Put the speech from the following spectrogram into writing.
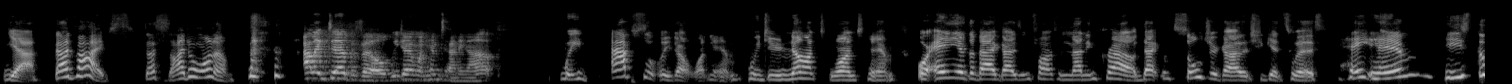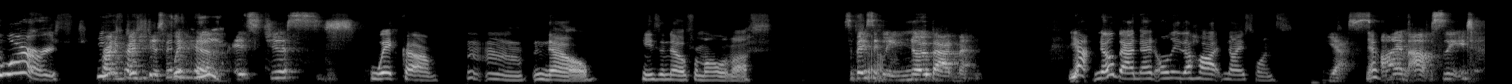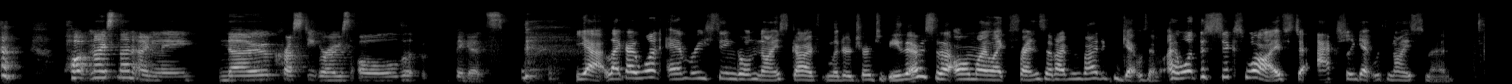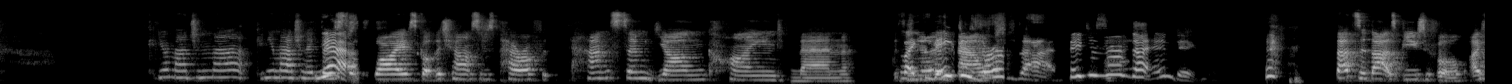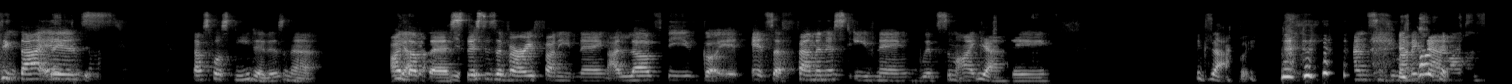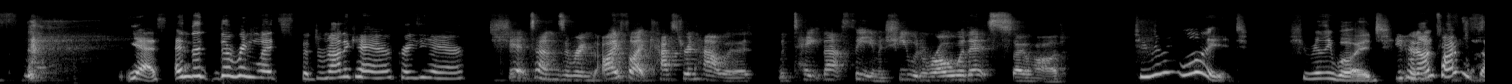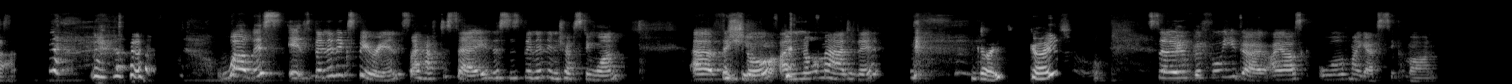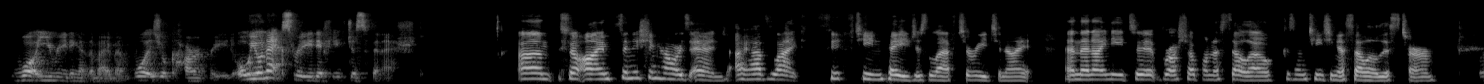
yeah, bad vibes. That's I don't want them. Alec d'Urberville, we don't want him turning up. We absolutely don't want him. We do not want him. Or any of the bad guys in Far from Madding Crowd. That soldier guy that she gets with. Hate him. He's the worst. He's Pride and Prejudice, Wickham. It's just Wickham. Um, mm-mm, no. He's a no from all of us. so basically no bad men. Yeah, no bad men, only the hot, nice ones. Yes, Yeah. I am absolutely hot, nice men only. No crusty, gross, old bigots. Yeah, like I want every single nice guy from literature to be there so that all my like friends that I've invited can get with him. I want the six wives to actually get with nice men. Can you imagine that? Can you imagine if those six wives got the chance to just pair off with handsome, young, kind men? with Like no they doubt? deserve that. They deserve that ending. That's it. That's beautiful. I think that is that's what's needed, isn't it? I Yeah. love this. This is a very fun evening. I love that you've got it. It's a feminist evening with some eye Yeah. candy Exactly. and some dramatic gowns. Yes, and the the ringlets, the dramatic hair, crazy hair. Shit tons of ring. I feel like Catherine Howard would take that theme and she would roll with it so hard. She really would. She really would. And I'm fine with that. Well, this it's been an experience, I have to say. This has been an interesting one. Uh, for Thank sure. I'm not mad at it. good. Good. So before you go, I ask all of my guests to come on. What are you reading at the moment? What is your current read or your next read if you've just finished? Um, so I'm finishing Howard's End. I have like 15 pages left to read tonight. And then I need to brush up on Othello because I'm teaching Othello this term.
